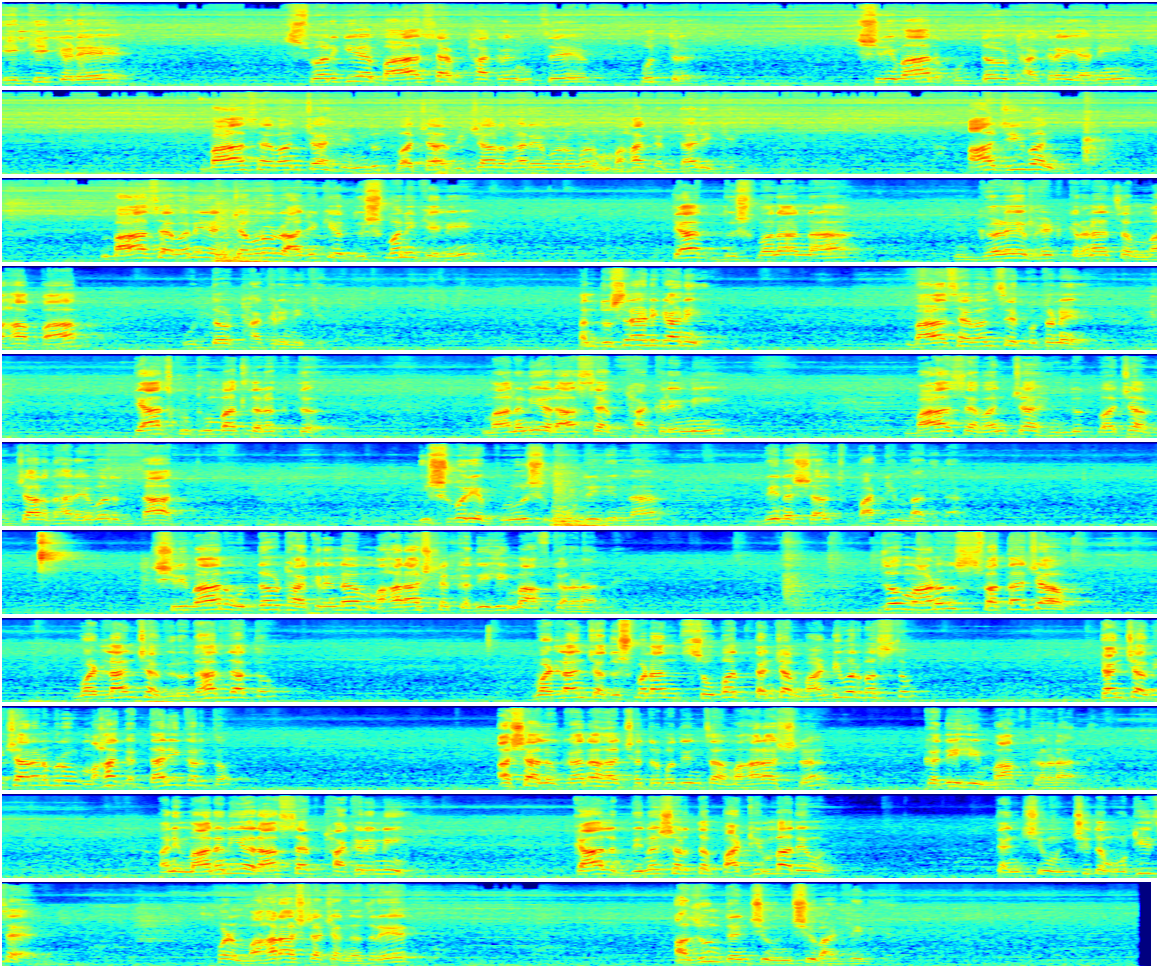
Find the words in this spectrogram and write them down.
एकीकडे स्वर्गीय बाळासाहेब ठाकरेंचे पुत्र श्रीमान उद्धव ठाकरे यांनी बाळासाहेबांच्या हिंदुत्वाच्या विचारधारेबरोबर महागद्दारी केली. आजीवन बाळासाहेबांनी यांच्याबरोबर राजकीय दुश्मनी केली. त्या दुश्मनांना गळे भेट करण्याचं महापाप उद्धव ठाकरेंनी केलं. आणि दुसऱ्या ठिकाणी बाळासाहेबांचे पुतणे त्याच कुटुंबातलं रक्त. माननीय राजसाहेब ठाकरेंनी बाळासाहेबांच्या हिंदुत्वाच्या विचारधारेवर दात. ईश्वरीय पुरुष मोदीजींना बिनशर्त पाठिंबा दिला. श्रीमान उद्धव ठाकरेंना महाराष्ट्र कधीही माफ करणार नाही. जो माणूस स्वतःच्या वडिलांच्या विरोधात जातो वडिलांच्या दुश्मनांसोबत त्यांच्या मांडीवर बसतो. त्यांच्या विचारांबरोबर महागद्दारी करतो. अशा लोकांना हा छत्रपतींचा महाराष्ट्र कधीही माफ करणार नाही. आणि माननीय राजसाहेब ठाकरेंनी काल बिनशर्त पाठिंबा देऊन त्यांची उंची तर मोठीच आहे पण महाराष्ट्राच्या नजरेत अजून त्यांची उंची वाढलेली आहे.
